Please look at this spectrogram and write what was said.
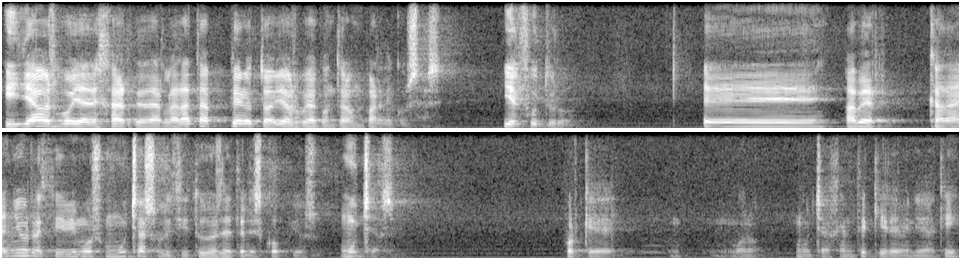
y ya os voy a dejar de dar la lata, pero todavía os voy a contar un par de cosas. ¿Y el futuro? Eh, a ver, cada año recibimos muchas solicitudes de telescopios, muchas, porque bueno, mucha gente quiere venir aquí.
